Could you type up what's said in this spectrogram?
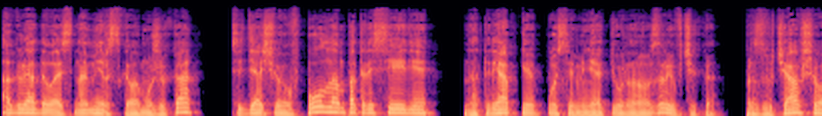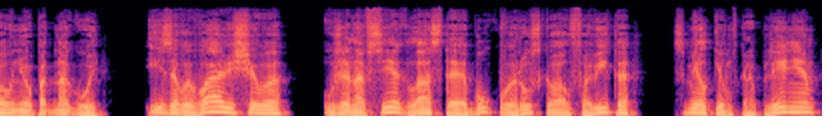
оглядываясь на мерзкого мужика, сидящего в полном потрясении на тряпке после миниатюрного взрывчика, прозвучавшего у него под ногой, и завывающего уже на все гласные буквы русского алфавита с мелким вкраплением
